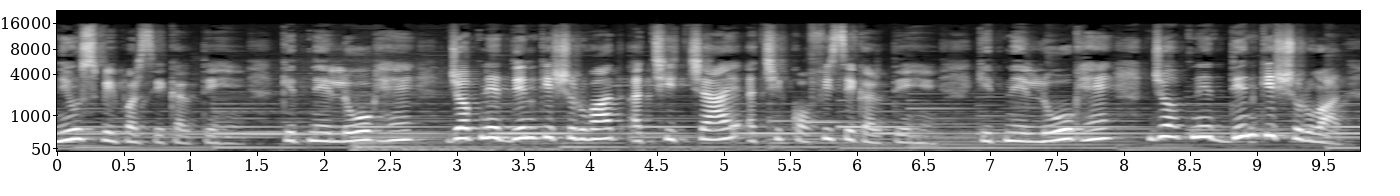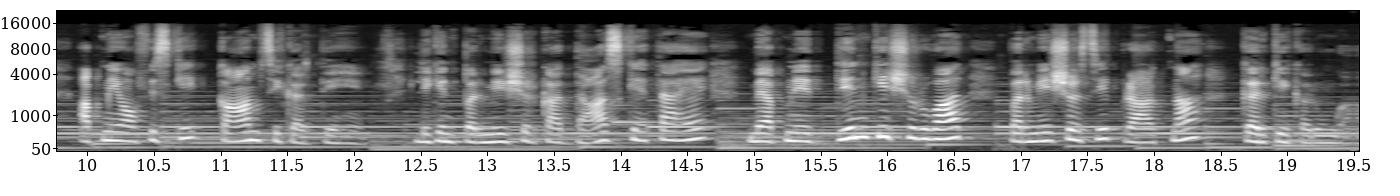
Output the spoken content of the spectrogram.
न्यूज़पेपर से करते हैं। कितने लोग हैं जो अपने दिन की शुरुआत अच्छी चाय, अच्छी कॉफ़ी से करते हैं। कितने लोग हैं जो अपने दिन की शुरुआत अपने ऑफ़िस के काम से करते हैं। लेकिन परमेश्वर का दास कहता है, मैं अपने दिन की शुरुआत परमेश्वर से प्रार्थना करके करूँगा।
